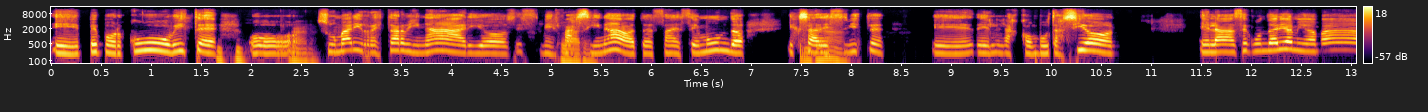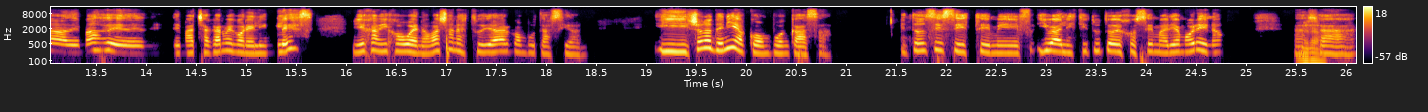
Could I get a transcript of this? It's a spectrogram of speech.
eh, P por Q, ¿viste? O Claro. sumar y restar binarios, es- me Claro. fascinaba todo esa- ese mundo hexades-. ¿viste? Eh, de las computación. En la secundaria mi mamá, además de, de- de machacarme con el inglés, mi hija me dijo, bueno, vayan a estudiar computación. Y yo no tenía compu en casa. Entonces este, me iba al Instituto de José María Moreno, allá,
